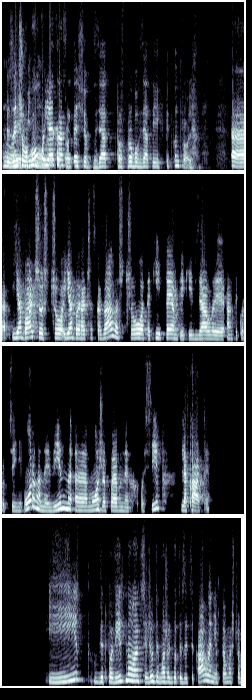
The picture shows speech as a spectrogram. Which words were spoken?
Ну, З як іншого мінімум, боку, я якраз- про те, щоб взяти про спробу взяти їх під контроль. Е, я бачу, що я би радше сказала, що такий темп, який взяли антикорупційні органи, він е, може певних осіб лякати. І відповідно ці люди можуть бути зацікавлені в тому, щоб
